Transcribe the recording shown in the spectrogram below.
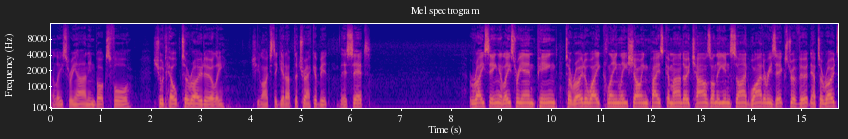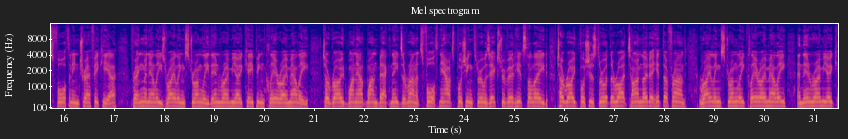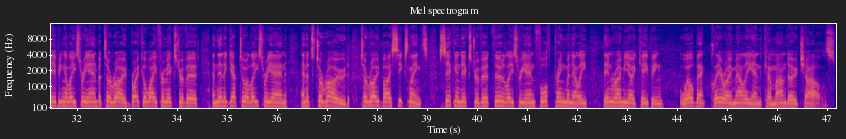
Elise Rian in box four. Should help to road early. She likes to get up the track a bit. They're set. Racing, Elise Rianne pinged to road away cleanly, showing pace. Commando Charles on the inside, wider is Extrovert. Now to roads fourth and in traffic here. Prangmanelli's railing strongly, then Romeo keeping Claire O'Malley. To road, one out, one back, needs a run. It's fourth. Now it's pushing through as Extrovert hits the lead. To road pushes through at the right time though to hit the front. Railing strongly, Claire O'Malley, and then Romeo keeping Elise Rianne, but to road broke away from Extrovert, and then a gap to Elise Rianne, and it's to road. To road by six lengths. Second Extrovert, third Elise Rianne, fourth Prang Manelli, then Romeo Keeping, well back Claire O'Malley and Commando Charles.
